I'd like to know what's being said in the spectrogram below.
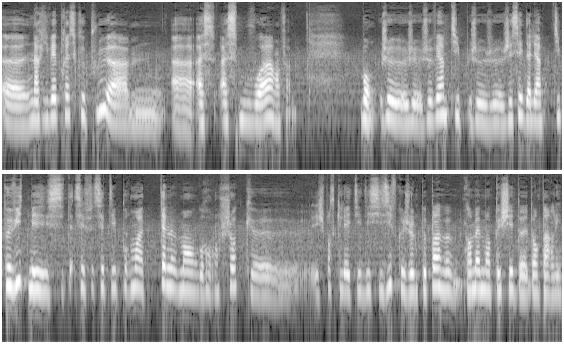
n'arrivait presque plus à, à, se mouvoir. Enfin, bon, je, vais un petit, j'essaie d'aller un petit peu vite, mais c'était pour moi tellement grand choc et je pense qu'il a été décisif que je ne peux pas quand même m'empêcher d'en parler.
